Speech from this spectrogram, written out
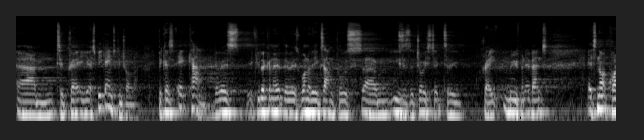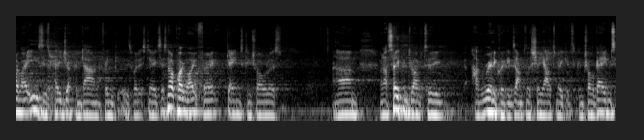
um, to create a USB games controller. Because it can. There is, if you look at it, there is one of the examples um, uses a joystick to create movement events. It's not quite right. Uses page up and down, I think, is what it's doing. So it's not quite right for games controllers. Um, and I was hoping to be able to have a really quick example to show you how to make it to control games.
